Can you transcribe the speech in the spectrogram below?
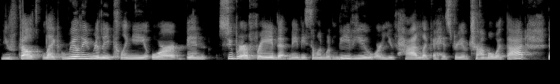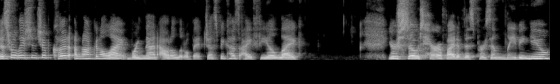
you felt like really, really clingy or been super afraid that maybe someone would leave you or you've had like a history of trauma with that, this relationship could, I'm not gonna lie, bring that out a little bit just because I feel like you're so terrified of this person leaving you.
